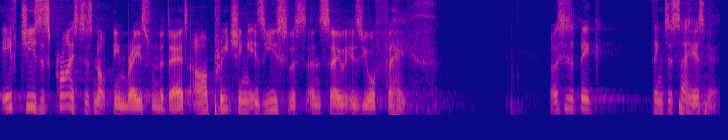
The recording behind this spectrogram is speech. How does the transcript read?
if Jesus Christ has not been raised from the dead, our preaching is useless, and so is your faith. Now, this is a big thing to say, isn't it?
